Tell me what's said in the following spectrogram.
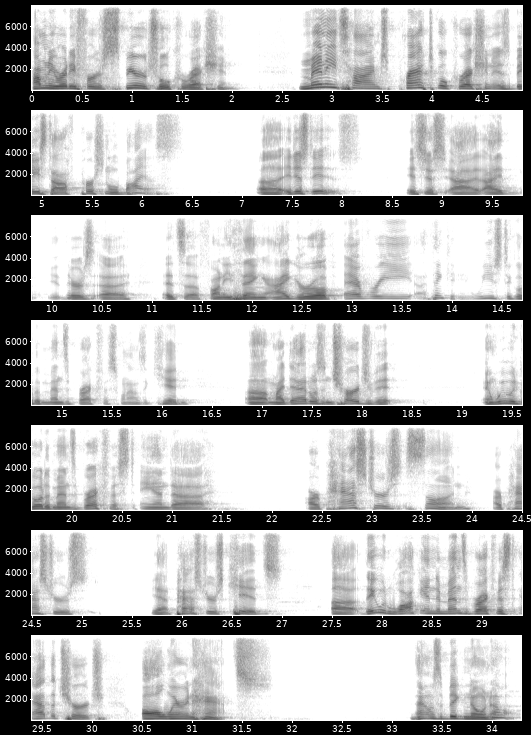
How many ready for spiritual correction? Many times, practical correction is based off personal bias. Uh, it just is. It's just uh, I. There's. Uh, it's a funny thing. I grew up every. I think we used to go to men's breakfast when I was a kid. Uh, my dad was in charge of it, and we would go to men's breakfast, and uh, our pastor's son, our pastor's, yeah, pastor's kids, uh, they would walk into men's breakfast at the church all wearing hats. And that was a big no-no.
